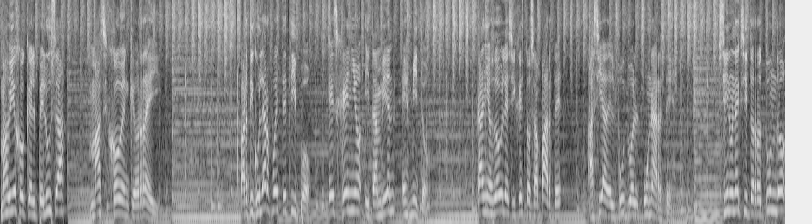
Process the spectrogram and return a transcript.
Más viejo que el Pelusa, más joven que O'Rey. Particular fue este tipo, es genio y también es mito. Caños dobles y gestos aparte, hacía del fútbol un arte. Sin un éxito rotundo,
